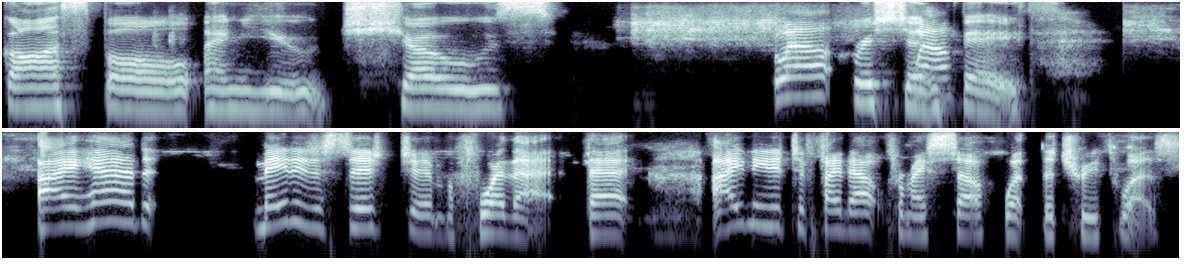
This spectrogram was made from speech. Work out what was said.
gospel, and you chose Well, Christian Well- faith? I had made a decision before that that I needed to find out for myself what the truth was.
